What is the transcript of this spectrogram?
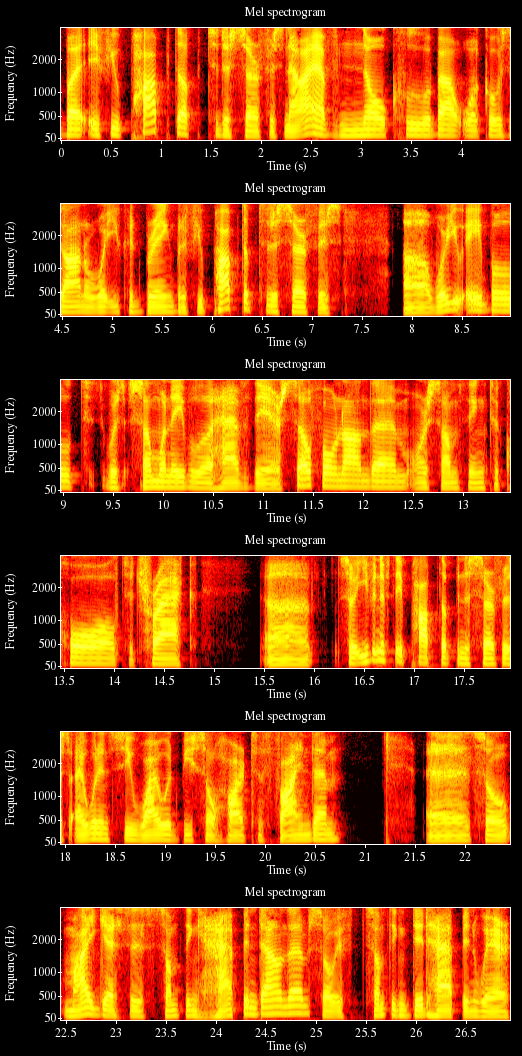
but if you popped up to the surface now i have no clue about what goes on or what you could bring but if you popped up to the surface uh, were you able to, was someone able to have their cell phone on them or something to call, to track? Uh, so even if they popped up in the surface, I wouldn't see why it would be so hard to find them. Uh, so my guess is something happened down them. So if something did happen where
